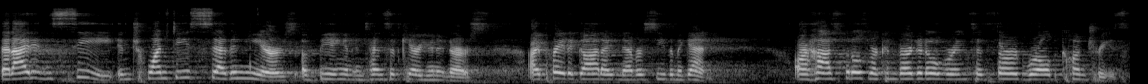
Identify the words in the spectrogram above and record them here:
that I didn't see in 27 years of being an intensive care unit nurse. I pray to God I'd never see them again. Our hospitals were converted over into third world countries.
